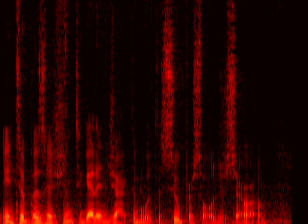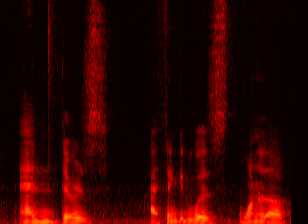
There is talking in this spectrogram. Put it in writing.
into position to get injected with the super soldier serum. And there's, I think it was one of the,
